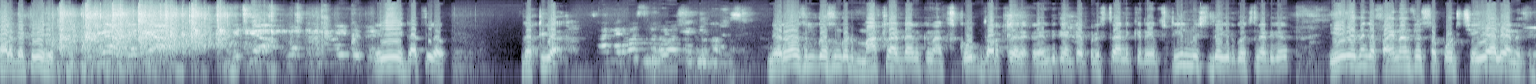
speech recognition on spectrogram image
చాలా గట్టిగా చెప్తాం ఇది గట్టిగా గట్టిగా. నిర్వాసుల కోసం. కూడా మాట్లాడడానికి నాకు స్కోప్ దొరకలేదు అక్కడ ఎందుకంటే ప్రస్తుతానికి రేపు స్టీల్ మినిస్టర్ దగ్గరికి వచ్చినట్టుగా ఏ విధంగా ఫైనాన్షియల్ సపోర్ట్ చేయాలి అనేది.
